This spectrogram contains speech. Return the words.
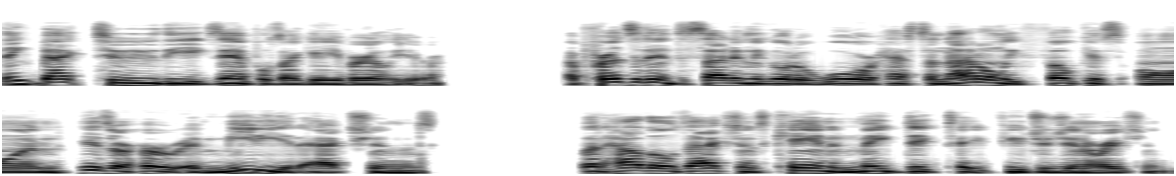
Think back to the examples I gave earlier. A president deciding to go to war has to not only focus on his or her immediate actions, but how those actions can and may dictate future generations.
